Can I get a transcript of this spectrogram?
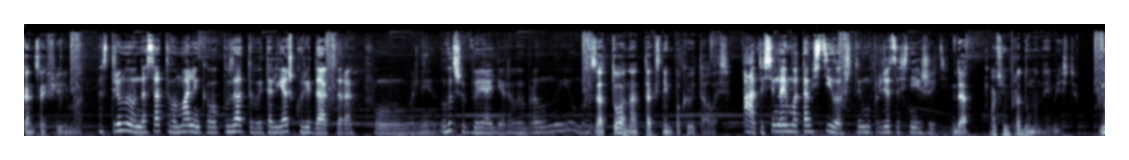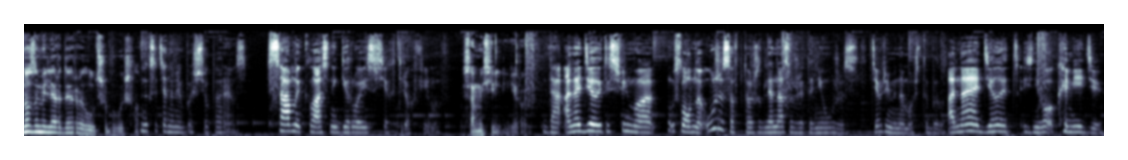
конце фильма, А стрёмного носатого маленького пузатого итальяшку редактора. Фу, блин, лучше бы миллионера выбрала, ну ё зато она так с ним поквиталась. А, то есть она ему отомстила, что ему придется с ней жить. Да, очень продуманная месть. Но за миллиардера лучше бы вышло. Ну, кстати, она мне больше всего понравилась. Самый классный герой из всех трех фильмов. Самый сильный герой. Да, она делает из фильма условно ужасов, потому что для нас уже это не ужас. В те времена, может, и было. Она делает из него комедию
